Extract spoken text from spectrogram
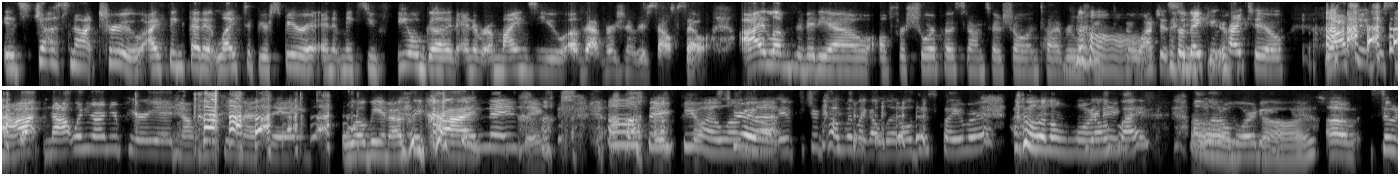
it's just not true. I think that it lights up your spirit and it makes you feel good and it reminds you of that version of yourself. So I loved the video. I'll for sure post it on social and tell everyone Aww, to go watch it so they can cry too. Watch it, just not not when you're on your period, not when you're PMSing. Will be an ugly cry. amazing. Oh, thank you. I love True. that. It should come with like a little disclaimer, a little warning, like a oh, little warning. Gosh. Um, so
